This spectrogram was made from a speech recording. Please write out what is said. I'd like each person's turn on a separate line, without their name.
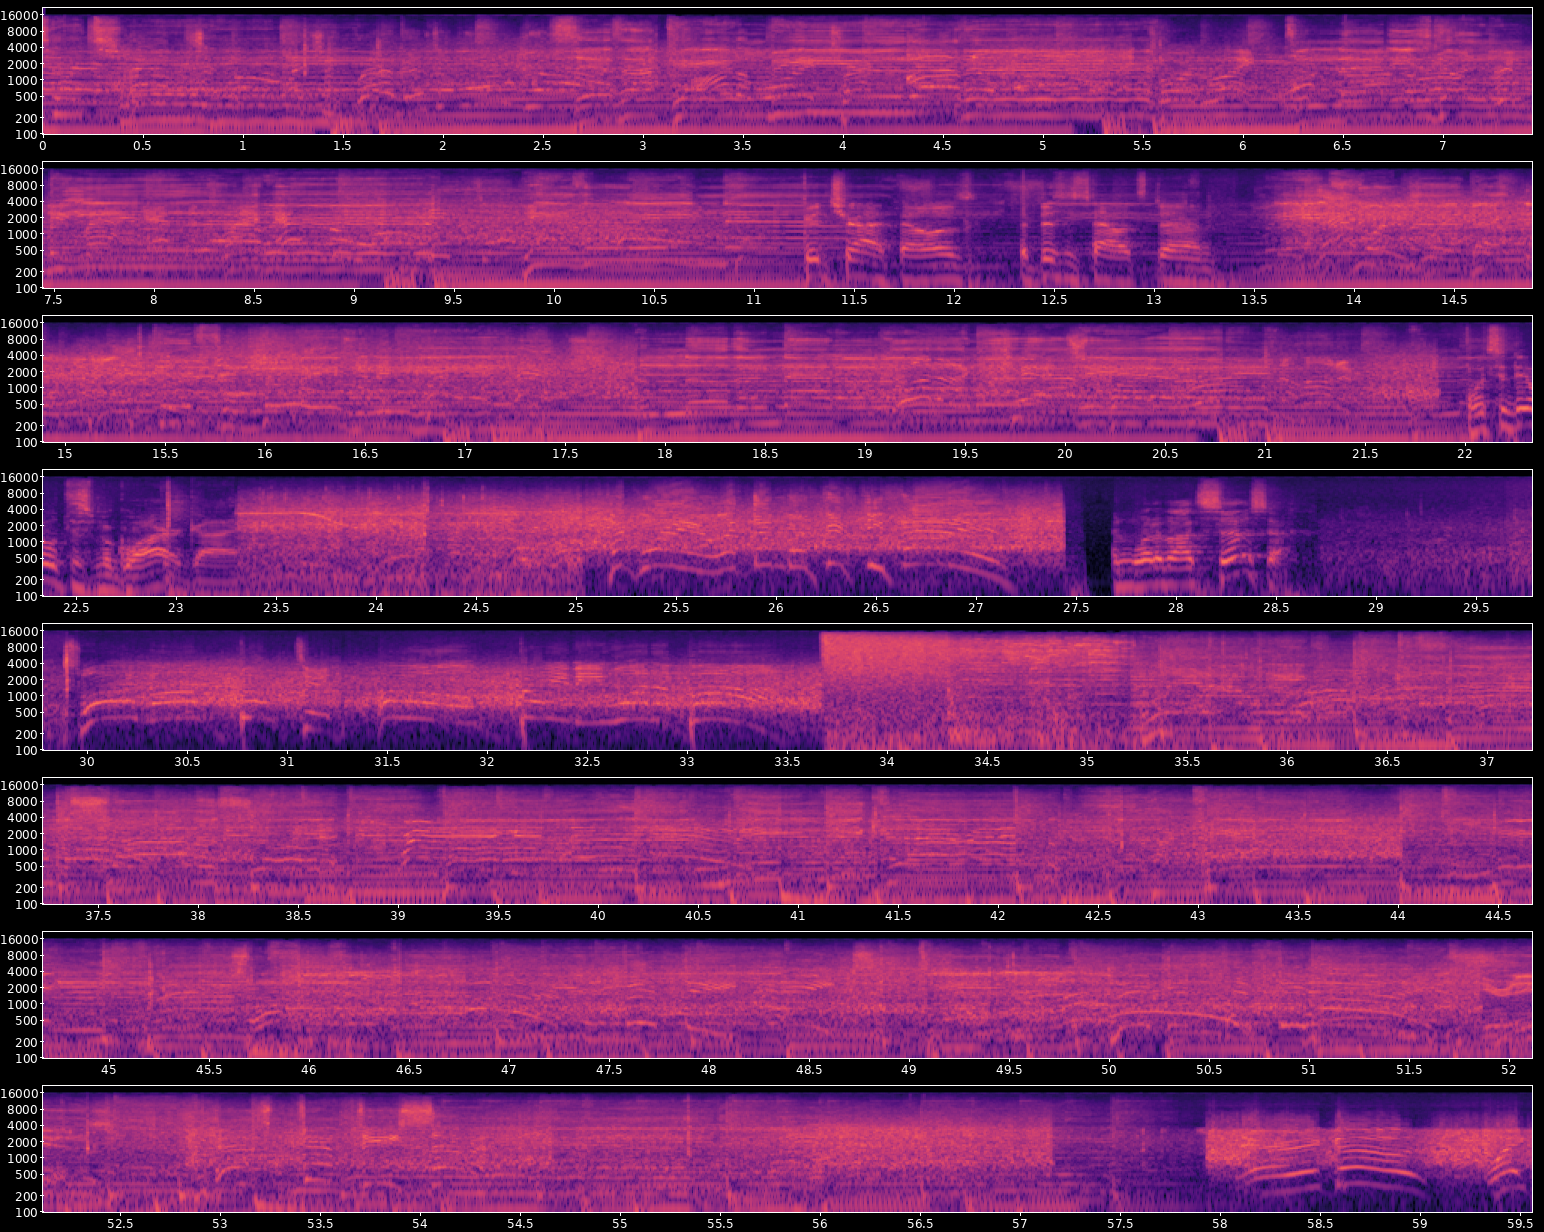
Good try, fellas, but this is how it's done.
What's the deal with this McGwire guy?
McGwire at number 55!
And what about Sosa?
Swung on, bumped it. Oh,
